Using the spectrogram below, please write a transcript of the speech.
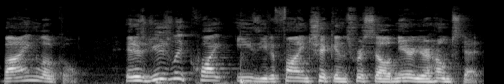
Buying local. It is usually quite easy to find chickens for sale near your homestead.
